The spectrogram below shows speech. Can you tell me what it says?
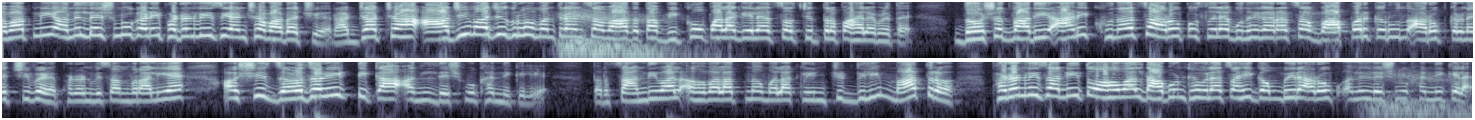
आता बातमी अनिल देशमुख आणि फडणवीस यांच्या वादाची आहे. राज्याच्या आजी माजी गृहमंत्र्यांचा वाद आता विकोपाला गेल्याचं चित्र पाहायला मिळत आहे दहशतवादी आणि खुनाचा आरोप असलेल्या गुन्हेगाराचा वापर करून आरोप करण्याची वेळ फडणवीसांवर आली आहे. अशी जळजळीत टीका अनिल देशमुखांनी केली आहे. तर चांदीवाल अहवालातनं मला क्लीन चिट दिली. मात्र फडणवीसांनी तो अहवाल दाबून ठेवल्याचाही गंभीर आरोप अनिल देशमुखांनी केलाय.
